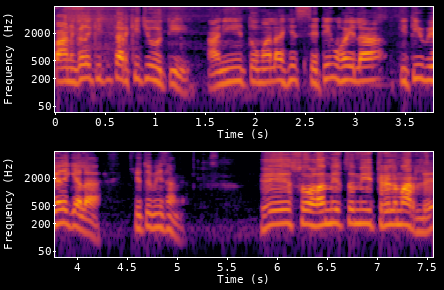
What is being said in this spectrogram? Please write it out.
पानगळ किती तारखेची होती आणि तुम्हाला हे सेटिंग व्हायला किती वेळ गेला हे तुम्ही सांगा. हे सोळा मेचं मी इत्रेल मारले.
